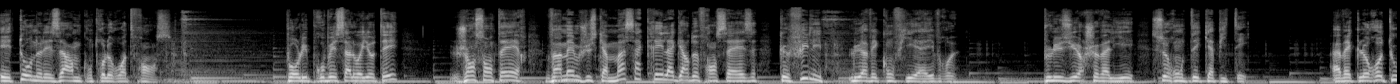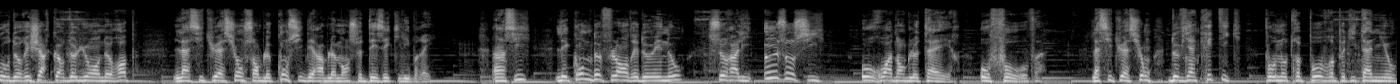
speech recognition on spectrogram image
et tourne les armes contre le roi de France. Pour lui prouver sa loyauté, Jean Santerre va même jusqu'à massacrer la garde française que Philippe lui avait confiée à Évreux. Plusieurs chevaliers seront décapités. Avec le retour de Richard Cœur de Lion en Europe, la situation semble considérablement se déséquilibrer. Ainsi, les comtes de Flandre et de Hainaut se rallient eux aussi au roi d'Angleterre, aux fauves. La situation devient critique pour notre pauvre petit agneau,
